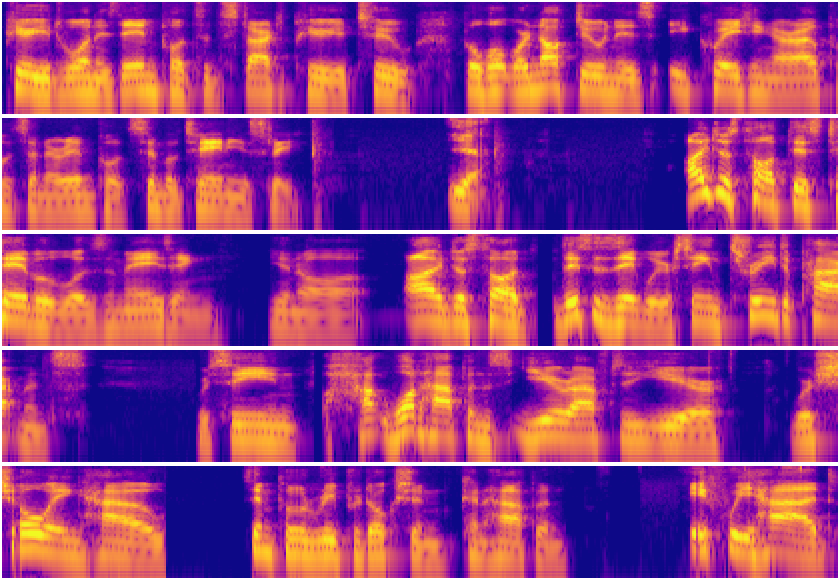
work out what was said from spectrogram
period one is the inputs at the start of period two. But what we're not doing is equating our outputs and our inputs simultaneously. Yeah. I just thought this table was amazing. You know, I just thought this is it. We're seeing three departments. We're seeing ha- what happens year after year. We're showing how simple reproduction can happen. If we had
